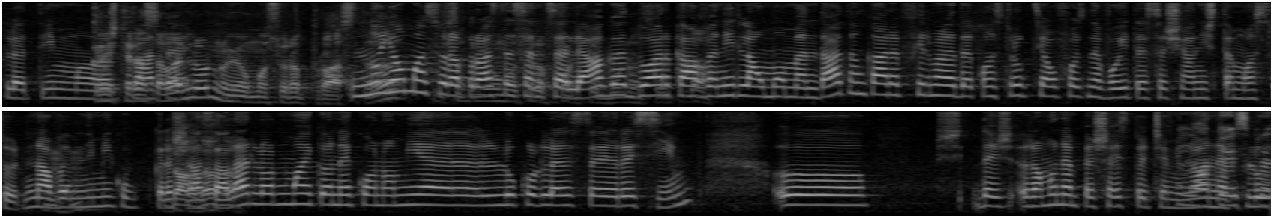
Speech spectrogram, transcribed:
plătim uh, Creșterea toate... salariilor nu e o măsură proastă. Nu e o măsură Să- proastă, e o se măsură foarte înțeleagă, bună, doar să- că a da. venit la un moment dat în care firmele de construcție au fost nevoite să-și ia niște măsuri. Nu avem nimic cu creșterea Da, da, da. salariilor, numai că în economie lucrurile se resimt. Uh, și- Deci rămânem pe 16 milioane la plus...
